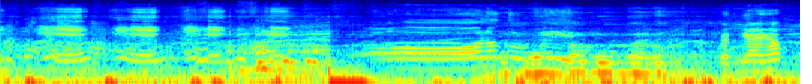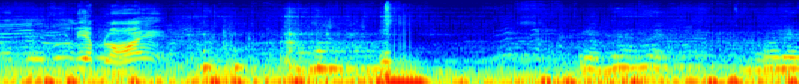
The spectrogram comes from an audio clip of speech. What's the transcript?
งเองเองเองเองโอ้แล้วตุ้ยข้อมูลมาเป็นไงครับ เรียบร้อยเปลี่ยนได้เอาเลย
